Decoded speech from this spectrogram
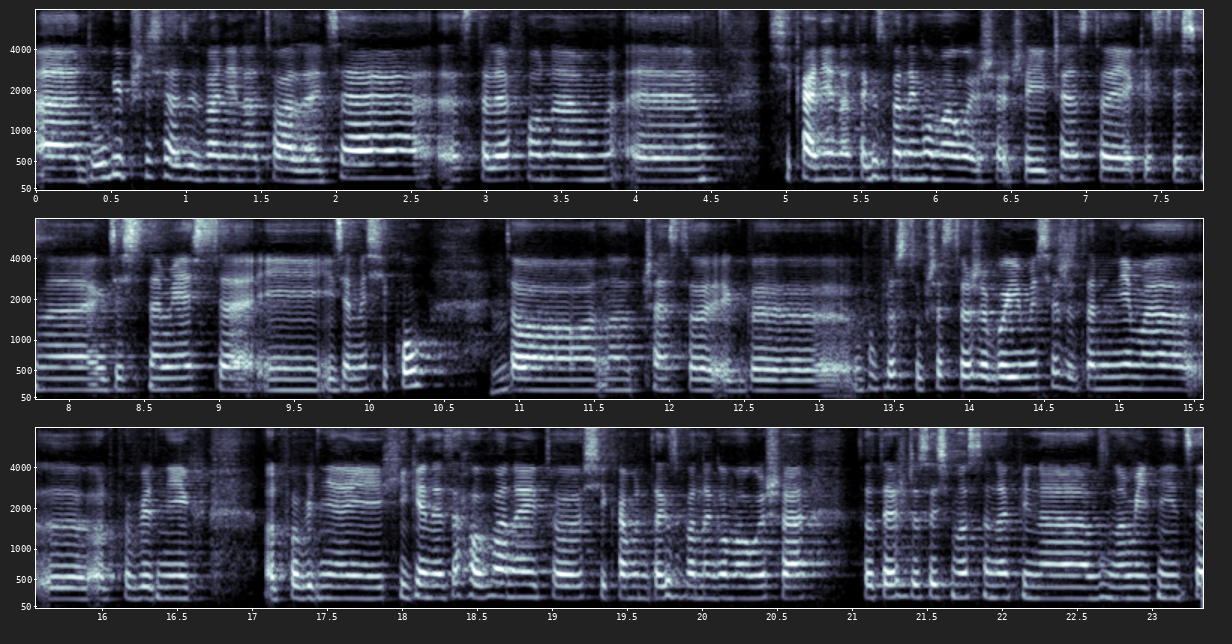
E, długie przesiadywanie na toalecie e, z telefonem, e, sikanie na tak zwanego małysza, czyli często jak jesteśmy gdzieś na mieście i idziemy siku, Mhm. To no, często jakby po prostu przez to, że boimy się, że tam nie ma y, odpowiednich, odpowiedniej higieny zachowanej, to sikamy tak zwanego małysza. To też dosyć mocno napina dno miednicy.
